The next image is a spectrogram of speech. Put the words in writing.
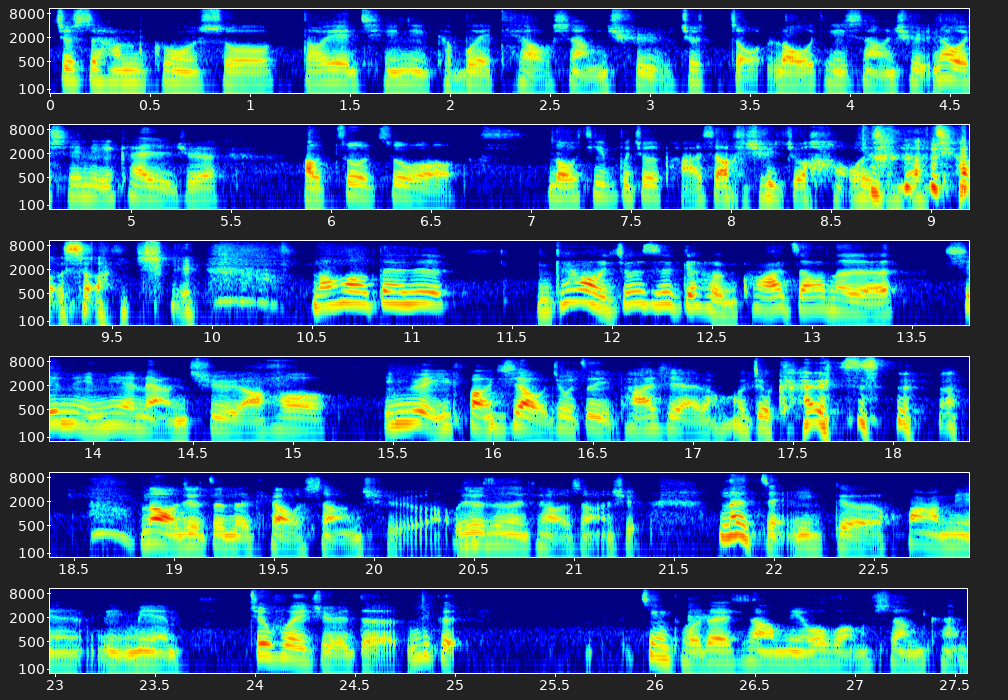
就是他们跟我说，导演，请你可不可以跳上去，就走楼梯上去？那我心里一开始觉得好做作，楼梯不就爬上去就好，为什么要跳上去？然后，但是你看，我就是个很夸张的人，心里念两句，然后音乐一放下，我就自己趴下来，然后就开始，那我就真的跳上去了，我就真的跳上去。那整一个画面里面，就会觉得那个镜头在上面，我往上看，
